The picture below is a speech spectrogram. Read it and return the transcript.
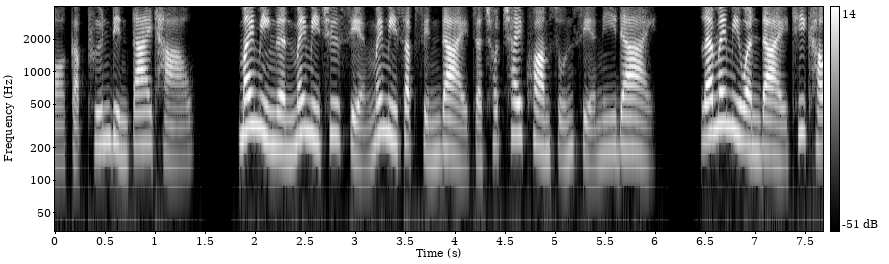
อๆกับพื้นดินใต้เท้า ไม่มีเงินไม่มีชื่อเสียงไม่มีทรัพย์สินใดจะชดใช้ความสูญเสียนี้ได้ และไม่มีวันใดที่เขา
